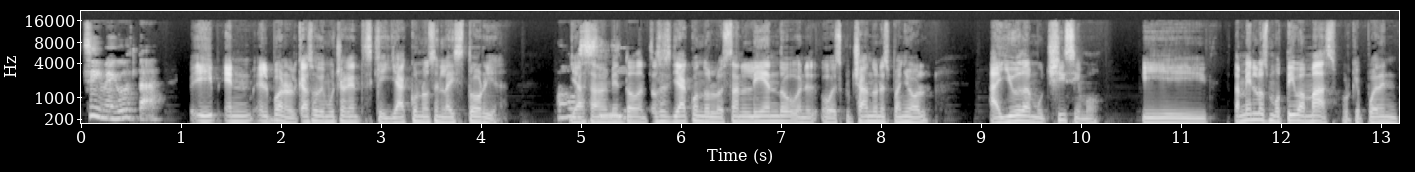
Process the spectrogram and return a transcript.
sí, me gusta. Y en el, bueno, el caso de mucha gente es que ya conocen la historia. Oh, ya saben bien todo. Entonces ya cuando lo están leyendo o, escuchando en español, ayuda muchísimo y también los motiva más porque pueden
